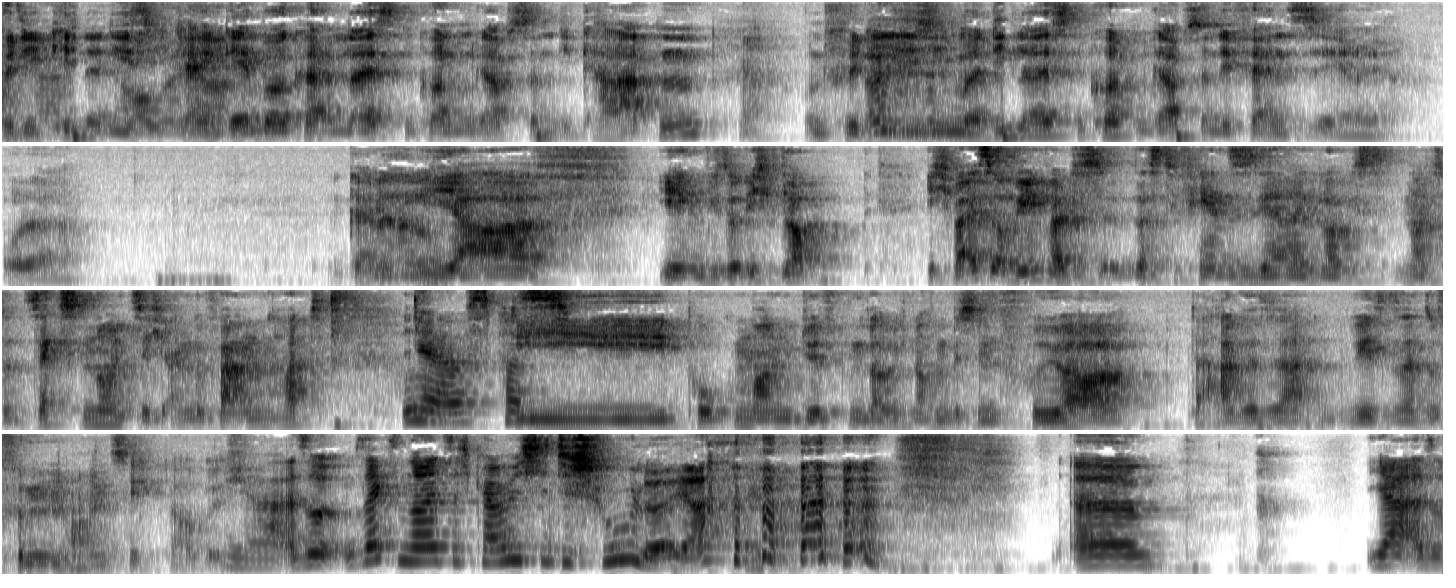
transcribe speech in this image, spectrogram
für die. Kinder, die sich ja. Gameboy-Karten leisten konnten, gab es dann die Karten. Und für die, die sich mal die leisten konnten, gab es dann die Fernsehserie. Oder? Keine Ahnung. Ja, irgendwie so. Ich glaube, ich weiß auf jeden Fall, dass, dass die Fernsehserie, glaube ich, 1996 angefangen hat. Ja, das passt. Die Pokémon dürften, glaube ich, noch ein bisschen früher da gewesen sein, so 95, glaube ich. Ja, also 96 kam ich in die Schule, ja. ähm, ja, also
